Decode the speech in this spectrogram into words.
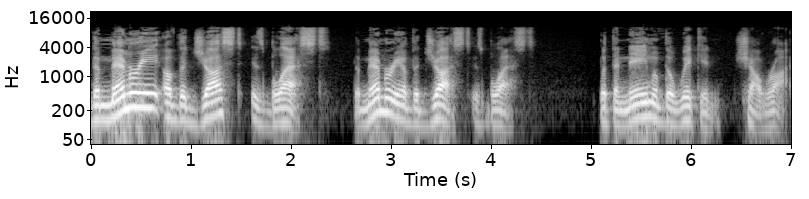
the memory of the just is blessed. The memory of the just is blessed, but the name of the wicked shall rot.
